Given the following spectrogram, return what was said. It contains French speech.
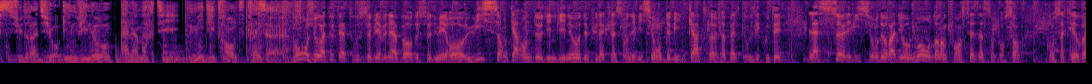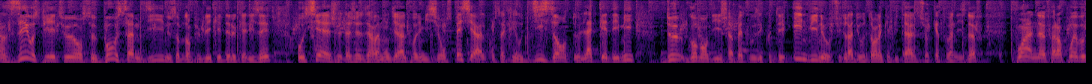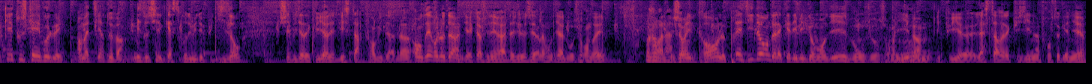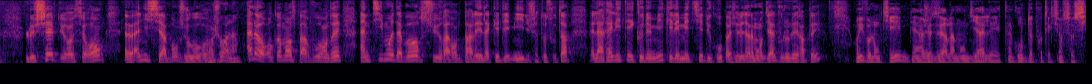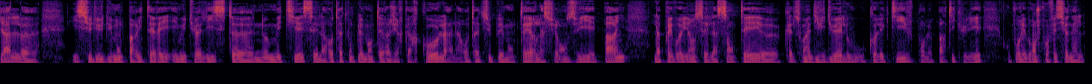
Sud Radio Invino, Alain Marty, midi 30, 13h. Bonjour à toutes et à tous, bienvenue à bord de ce numéro 842 d'Invino depuis la création de l'émission en 2004. J'appelle que vous écoutez la seule émission de radio au monde en langue française à 100% consacrée aux vins et aux spiritueux. En ce beau samedi, nous sommes en public et délocalisés au siège d'Ageser La Mondiale pour une émission spéciale consacrée aux 10 ans de l'Académie de Gourmandise. Je rappelle que vous écoutez Invino Sud Radio dans la capitale sur 99.9. Alors pour évoquer tout ce qui a évolué en matière de vin, mais aussi de gastronomie depuis 10 ans. J'ai le plaisir d'accueillir des, stars formidables. Hein. André Renaudin, directeur général d'Agilosère La Mondiale. Bonjour André. Bonjour Alain. Jean-Yves Grand, le président de l'Académie de gourmandise. Bonjour Jean-Yves. Et puis euh, la star de la cuisine, hein, François Gagnère. Le chef du restaurant, euh, Anicia. Bonjour. Bonjour Alain. Alors, on commence par vous André. Un petit mot d'abord sur, avant de parler de l'Académie, du Château Soutard, la réalité économique et les métiers du groupe Agilosère La Mondiale. Vous nous les rappelez? Oui, volontiers. Bien, Agilosère La Mondiale est un groupe de protection sociale euh, issus du, monde paritaire et, mutualiste. Nos métiers, c'est la retraite complémentaire Agir Carco, la, la retraite supplémentaire, l'assurance vie épargne, la prévoyance et la santé, euh, qu'elles soient individuelles ou, collectives pour le particulier ou pour les branches professionnelles.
